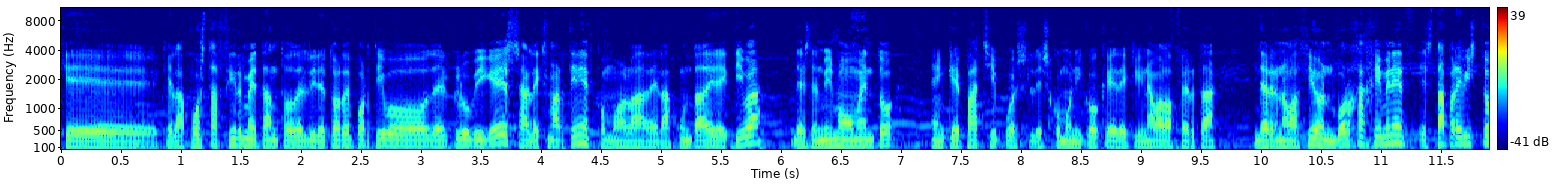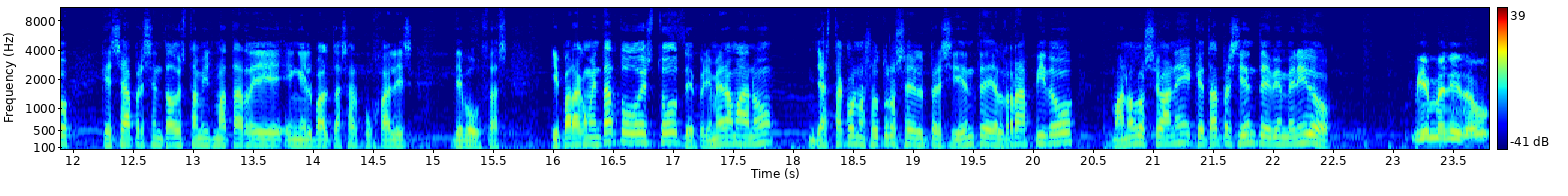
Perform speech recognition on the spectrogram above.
que, la apuesta firme tanto del director deportivo del club vigués, Alex Martínez, como la de la junta directiva, desde el mismo momento en que Pachi pues, les comunicó que declinaba la oferta de renovación. Borja Jiménez está previsto que se ha presentado esta misma tarde en el Baltasar Pujales de Bouzas. Y para comentar todo esto de primera mano, ya está con nosotros el presidente del Rápido, Manolo Seoane. ¿Qué tal, presidente? Bienvenido. Bienvenido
